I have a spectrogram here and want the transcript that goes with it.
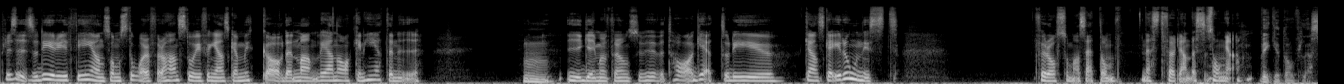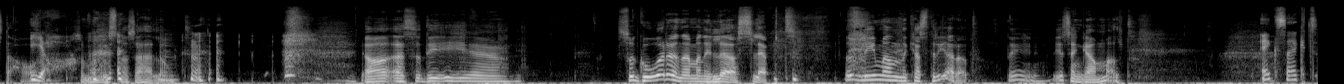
Precis, och det är det ju Theon som står för och han står ju för ganska mycket av den manliga nakenheten i, Mm. i Game of Thrones överhuvudtaget. Och det är ju ganska ironiskt för oss som har sett de nästföljande säsongerna. Vilket de flesta har Ja. som har lyssnat så här långt. Ja, alltså det är Så går det när man är lössläppt. Då blir man kastrerad. Det är, det är sen gammalt. Exakt.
